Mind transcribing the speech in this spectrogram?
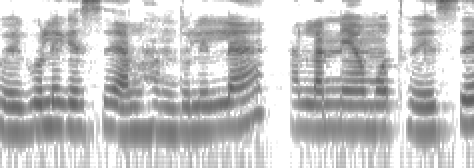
হয়ে গলে গেছে, আলহামদুলিল্লাহ। আল্লাহর নিয়ামত হয়েছে।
